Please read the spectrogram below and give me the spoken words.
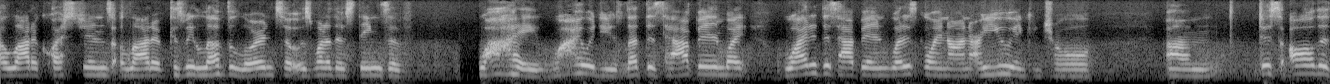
a lot of questions, a lot of because we love the Lord, and so it was one of those things of why? Why would you let this happen? Why? Why did this happen? What is going on? Are you in control? Um, just all the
